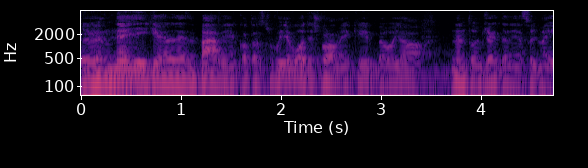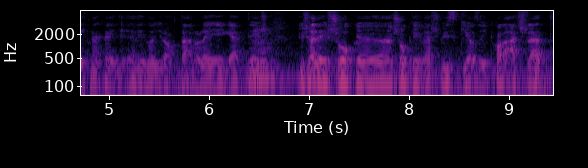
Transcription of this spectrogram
Igen. ne égjen le, bármilyen katasztrófa. Ugye volt is valamelyik évben, hogy a nem tudom Jack Daniels, hogy melyiknek egy elég nagy raktára leégett, és, Mhm. és elég sok, sok éves viszki az egy kalács lett.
